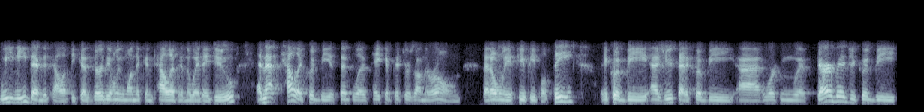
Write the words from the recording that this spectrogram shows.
we need them to tell it because they're the only one that can tell it in the way they do. And that tell it could be as simple as taking pictures on their own that only a few people see. It could be, as you said, it could be uh, working with garbage. It could be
